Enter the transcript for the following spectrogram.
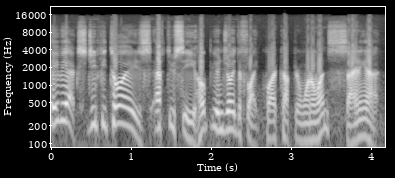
Aviax, GP Toys, F2C. Hope you enjoyed the flight. Quadcopter 101 signing out.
